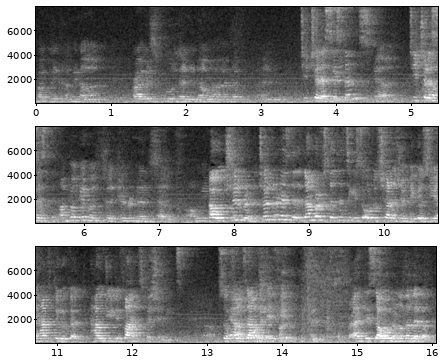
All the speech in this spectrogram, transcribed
public, I mean, uh, private schools and government and, Teacher assistants? yeah. Teacher assistant. I'm talking about the children themselves. Oh, children. Children is the number of statistics is always challenging because you have to look at how do you define special needs. So, for Yeah. example, if you, and this is a whole another level.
